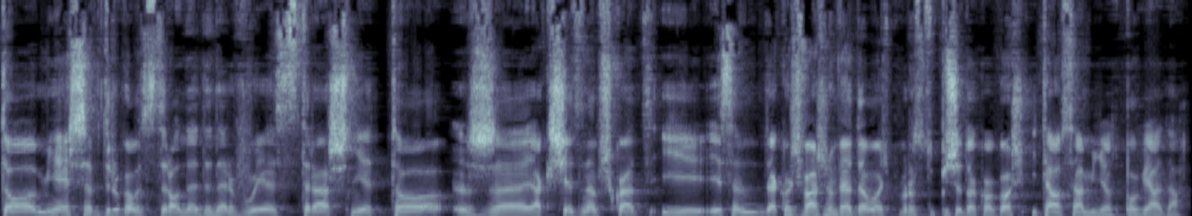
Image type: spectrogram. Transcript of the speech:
to mnie jeszcze w drugą stronę denerwuje strasznie to, że jak siedzę na przykład i jestem jakąś ważną wiadomość, po prostu piszę do kogoś i ta osoba mi nie odpowiada.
